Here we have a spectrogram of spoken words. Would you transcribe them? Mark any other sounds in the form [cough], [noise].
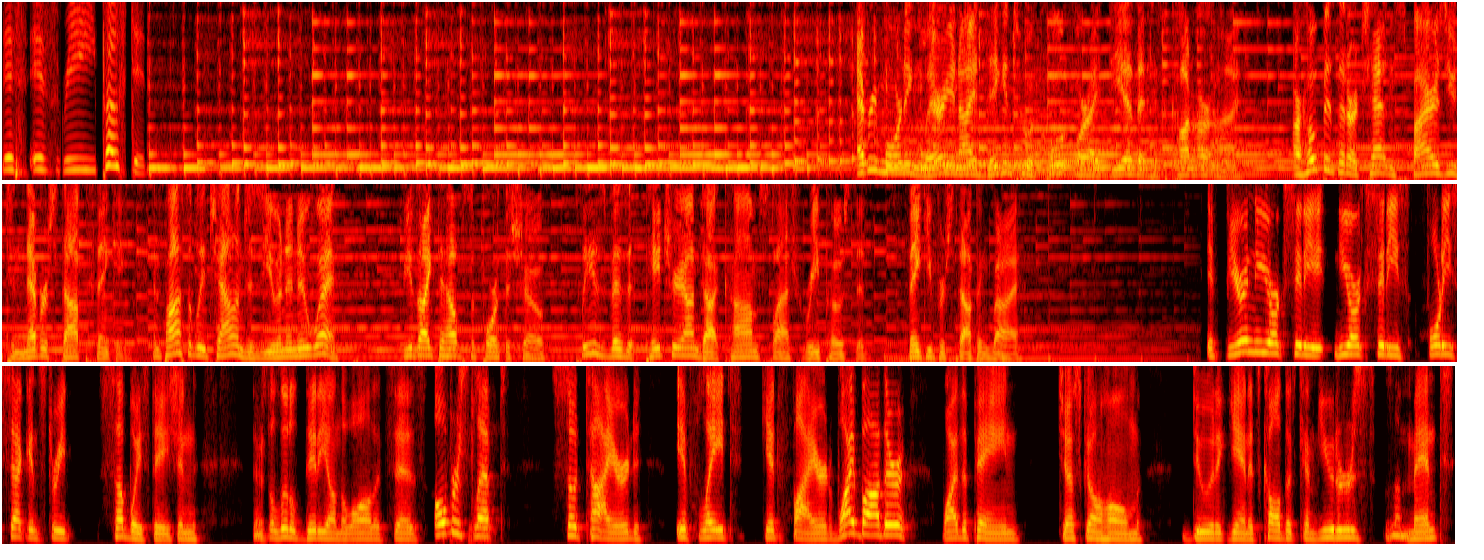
This is reposted. Every morning, Larry and I dig into a quote or idea that has caught our eye. Our hope is that our chat inspires you to never stop thinking and possibly challenges you in a new way. If you'd like to help support the show, please visit patreon.com slash reposted. Thank you for stopping by. If you're in New York City, New York City's 42nd Street subway station, there's a little ditty on the wall that says, Overslept, so tired, if late, get fired. Why bother? Why the pain? Just go home, do it again. It's called the Commuter's Lament.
